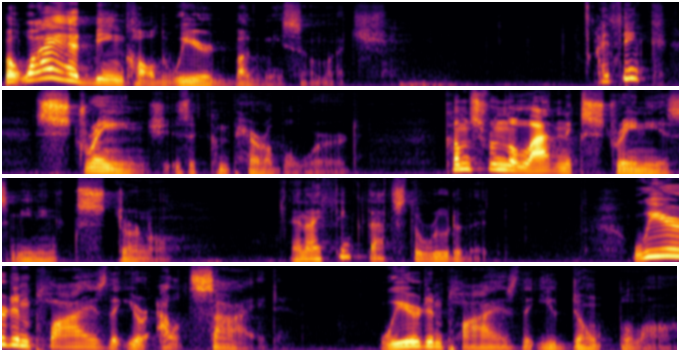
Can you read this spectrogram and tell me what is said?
But why had being called weird bugged me so much? I think strange is a comparable word. Comes from the Latin extraneous, meaning external. And I think that's the root of it. Weird implies that you're outside. Weird implies that you don't belong.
